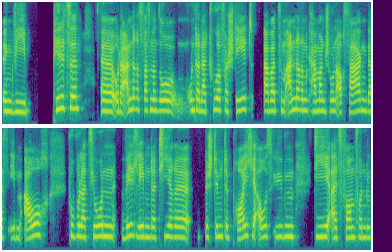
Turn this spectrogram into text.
irgendwie Pilze äh, oder anderes, was man so unter Natur versteht. Aber zum anderen kann man schon auch sagen, dass eben auch Populationen wildlebender Tiere bestimmte Bräuche ausüben, die als Form von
